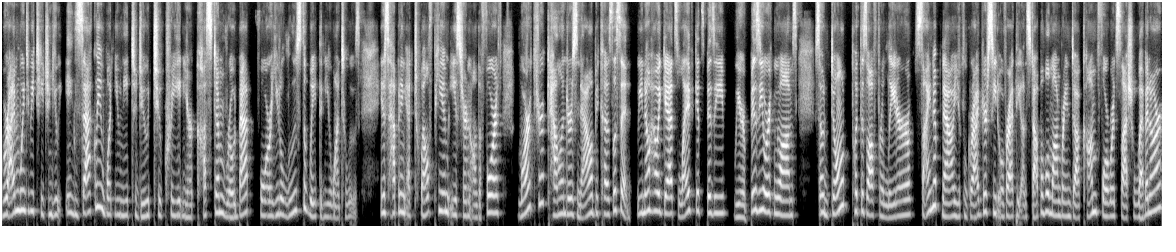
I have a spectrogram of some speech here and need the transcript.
where I'm going to be teaching you exactly what you need to do to create your custom roadmap for you to lose the weight that you want to lose. It is happening at 12 p.m. Eastern on the 4th. Mark your calendars now because listen, we know how it gets. Life gets busy. We are busy working moms. So don't put this off for later. Sign up now. You can grab your seat over at the unstoppablemombrain.com forward slash webinar,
